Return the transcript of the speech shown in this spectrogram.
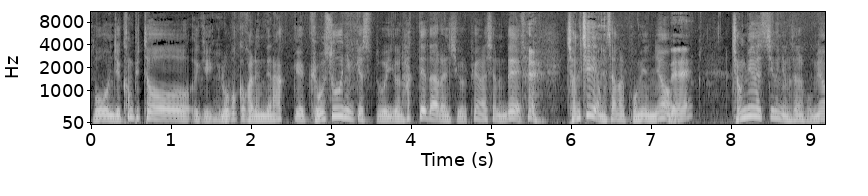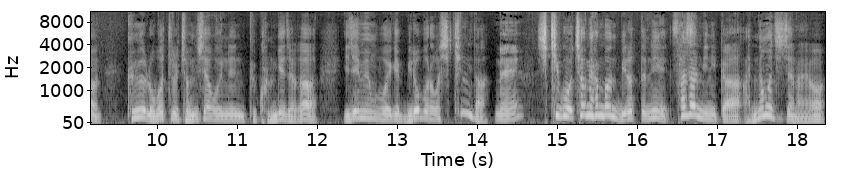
뭐 이제 컴퓨터 이렇게 음. 로봇과 관련된 학교 교수님께서도 이건 학대다라는 식으로 표현하셨는데 네. 전체 영상을 보면요. 네. 정면에서 찍은 영상을 보면 그 로버트를 전시하고 있는 그 관계자가 이재명 후보에게 밀어보라고 시킵니다. 네. 시키고 처음에 한 번 밀었더니 살살 미니까 안 넘어지잖아요.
